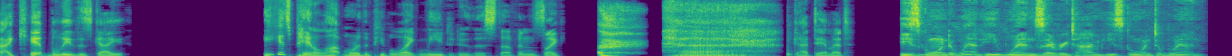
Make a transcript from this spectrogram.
i can't believe this guy he gets paid a lot more than people like me to do this stuff and it's like god damn it He's going to win. He wins every time. He's going to win.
